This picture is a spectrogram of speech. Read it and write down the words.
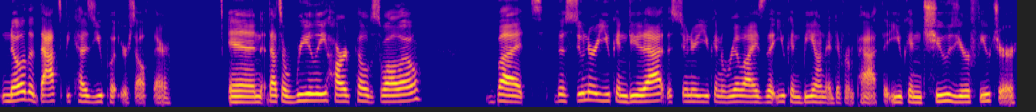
know that that's because you put yourself there. And that's a really hard pill to swallow. But the sooner you can do that, the sooner you can realize that you can be on a different path, that you can choose your future,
